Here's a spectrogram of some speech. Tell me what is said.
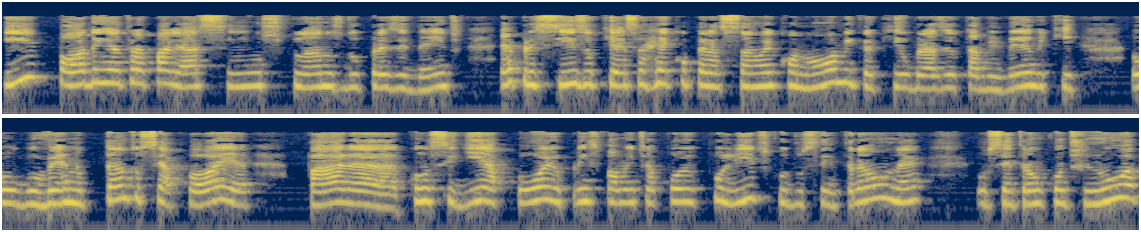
e podem atrapalhar, sim, os planos do presidente. É preciso que essa recuperação econômica que o Brasil está vivendo e que o governo tanto se apoia para conseguir apoio, principalmente apoio político do Centrão, né? O Centrão continua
